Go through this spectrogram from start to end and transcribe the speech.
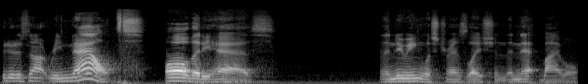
who does not renounce all that he has. The New English Translation, the Net Bible,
